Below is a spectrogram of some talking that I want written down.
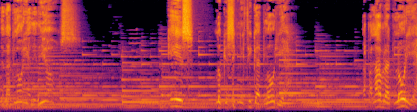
de la gloria de Dios. ¿Qué es lo que significa gloria? La palabra gloria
